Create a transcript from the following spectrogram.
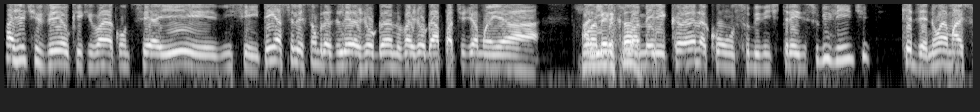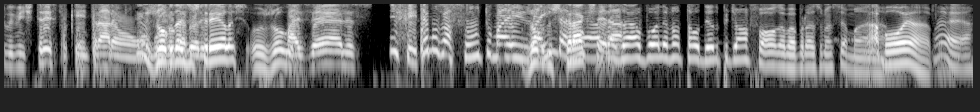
a gente vê o que, que vai acontecer aí. Enfim, tem a seleção brasileira jogando, vai jogar a partir de amanhã Sul-Americana. Sul-Americana com sub-23 e sub-20. Quer dizer, não é mais sub-23 porque entraram Tem o jogo das estrelas, o jogo. mais velhos. Enfim, temos assunto, mas Jogo ainda dos craques. Ah, será. mas eu vou levantar o dedo e pedir uma folga pra próxima semana. Ah, boa. É,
